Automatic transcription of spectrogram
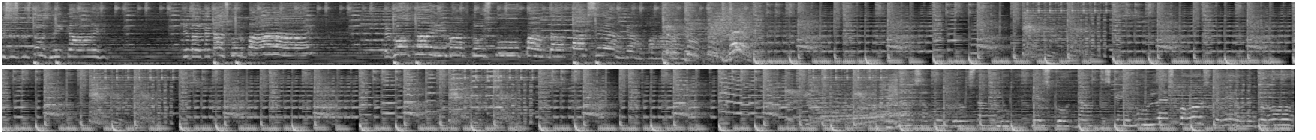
Ιησούς Χριστός νικάει και τα κακά σκορπάει. Εγώ θα είμαι αυτός που πάντα θα σε αγαπάει. Περνάς πως φταίω εγώ.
